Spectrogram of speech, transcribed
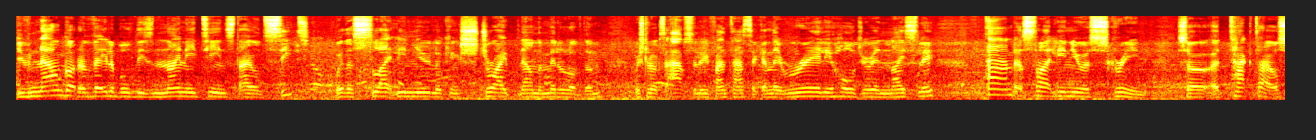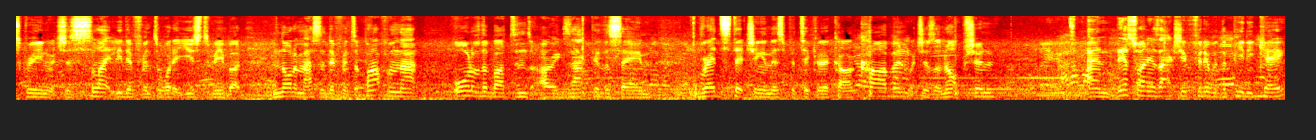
You've now got available these 918 styled seats with a slightly new looking stripe down the middle of them, which looks absolutely fantastic and they really hold you in nicely. And a slightly newer screen. So a tactile screen, which is slightly different to what it used to be, but not a massive difference. Apart from that, all of the buttons are exactly the same. Red stitching in this particular car, carbon, which is an option, and this one is actually fitted with the PDK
